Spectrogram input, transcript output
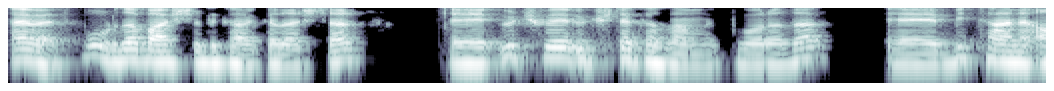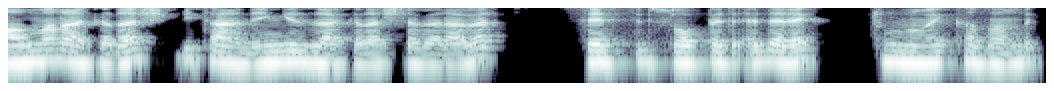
Evet, burada başladık arkadaşlar. Ee, 3 ve 3'te kazandık bu arada. Bir tane Alman arkadaş, bir tane de İngiliz arkadaşla beraber sesli bir sohbet ederek turnuvayı kazandık.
